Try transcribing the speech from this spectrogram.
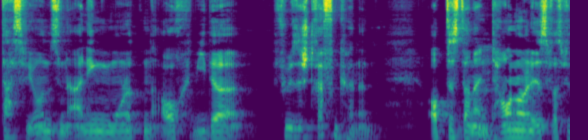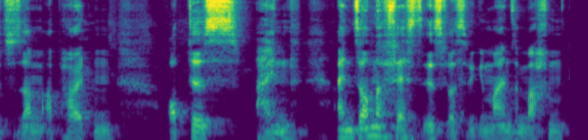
dass wir uns in einigen Monaten auch wieder physisch treffen können. Ob das dann ein mhm. Townhall ist, was wir zusammen abhalten, ob das ein, ein Sommerfest ist, was wir gemeinsam machen,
